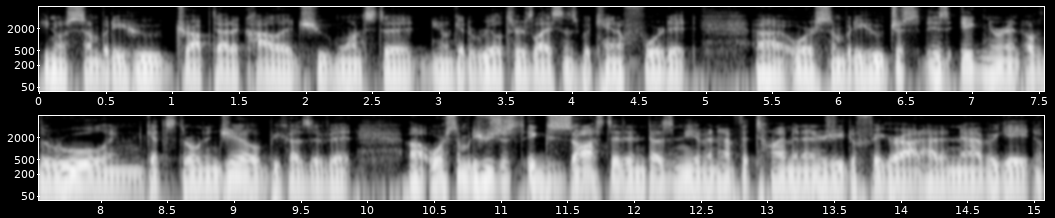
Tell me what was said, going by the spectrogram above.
you know, somebody who dropped out of college who wants to, you know, get a realtor's license but can't afford it. Uh, or somebody who just is ignorant of the rule and gets thrown in jail because of it. Uh, or somebody who's just exhausted and doesn't even have the time and energy to figure out how to navigate a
